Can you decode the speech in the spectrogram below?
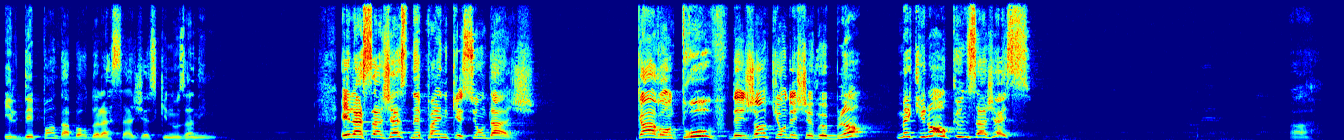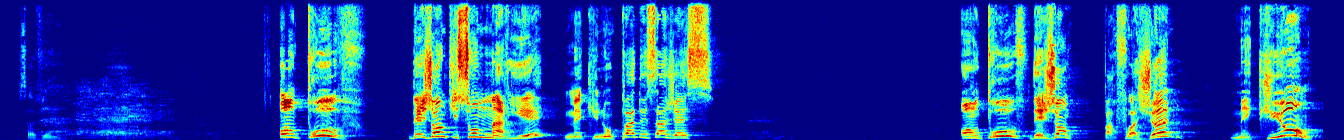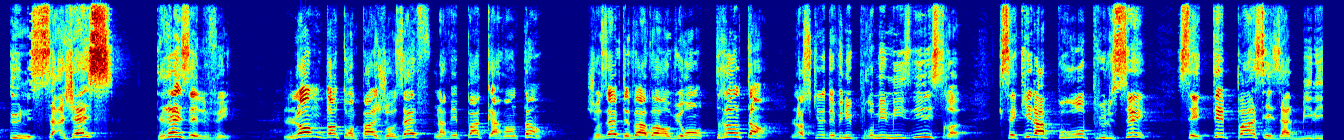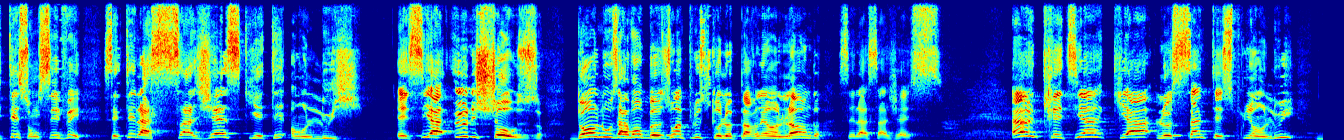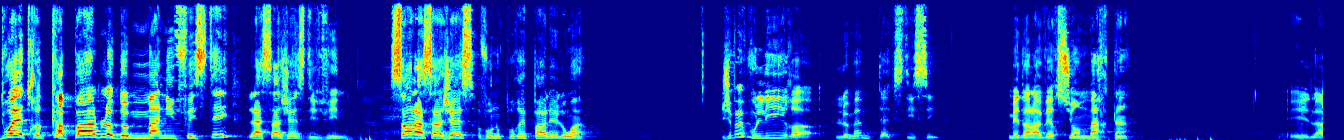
Il dépend d'abord de la sagesse qui nous anime. Et la sagesse n'est pas une question d'âge. Car on trouve des gens qui ont des cheveux blancs, mais qui n'ont aucune sagesse. Ah, ça vient. On trouve des gens qui sont mariés, mais qui n'ont pas de sagesse. On trouve des gens parfois jeunes, mais qui ont une sagesse très élevée. L'homme dont on parle, Joseph, n'avait pas 40 ans. Joseph devait avoir environ 30 ans lorsqu'il est devenu Premier ministre. Ce qu'il a propulsé, ce n'était pas ses habiletés, son CV, c'était la sagesse qui était en lui. Et s'il y a une chose dont nous avons besoin plus que le parler en langue, c'est la sagesse. Un chrétien qui a le Saint-Esprit en lui doit être capable de manifester la sagesse divine. Sans la sagesse, vous ne pourrez pas aller loin. Je vais vous lire le même texte ici, mais dans la version Martin. il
